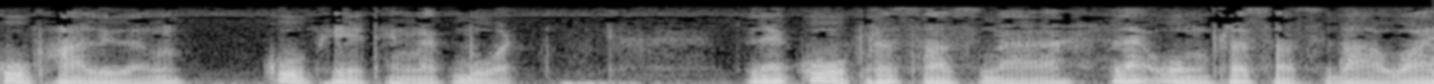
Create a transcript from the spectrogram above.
กู้ผ้าเหลือง กู้เพศแห่งนักบวชและกู้พระศาสนาและองค์พระศาสดาไว้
